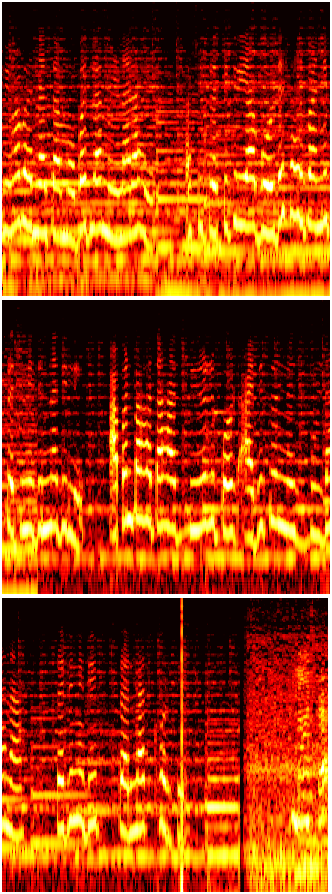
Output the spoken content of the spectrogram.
विमा भरण्याचा मोबदला मिळणार आहे अशी प्रतिक्रिया बोर्डे साहेबांनी प्रतिनिधींना दिली. आपण पाहत आहात ब्युरो रिपोर्ट आय बी आयबीसोन न्यूज बुलढाणा. प्रतिनिधी प्रल्हाद खोडके. नमस्कार.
